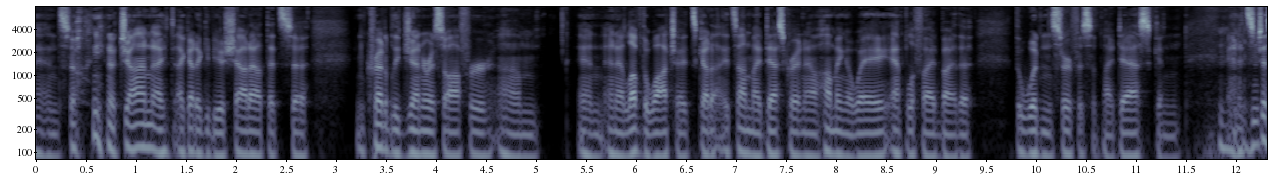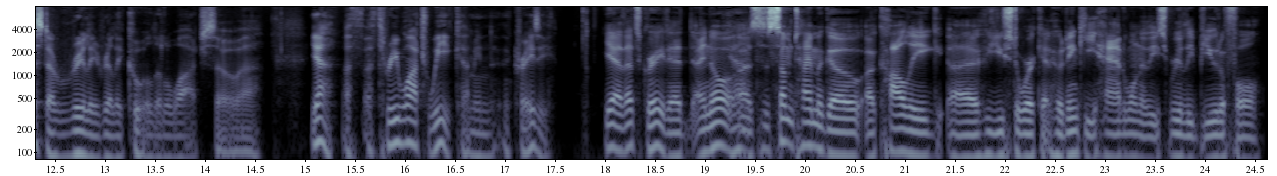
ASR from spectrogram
And so you know, John, I I got to give you a shout out. That's a incredibly generous offer. Um, and and I love the watch. It's got a, it's on my desk right now, humming away, amplified by the the wooden surface of my desk, and and it's just a really really cool little watch. So uh, yeah, a, a three watch week. I mean, crazy. Yeah, that's great. I, I know yeah. uh, some time ago, a colleague uh, who used to work at Hodinkee had one of these really beautiful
